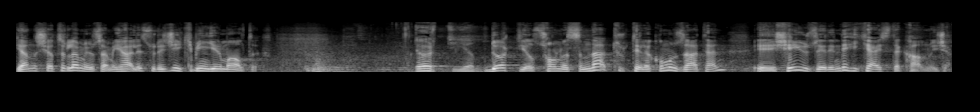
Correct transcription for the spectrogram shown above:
yanlış hatırlamıyorsam ihale süreci 2026. 4 yıl. 4 yıl sonrasında Türk Telekom'un zaten e, şey üzerinde hikayesi de kalmayacak.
